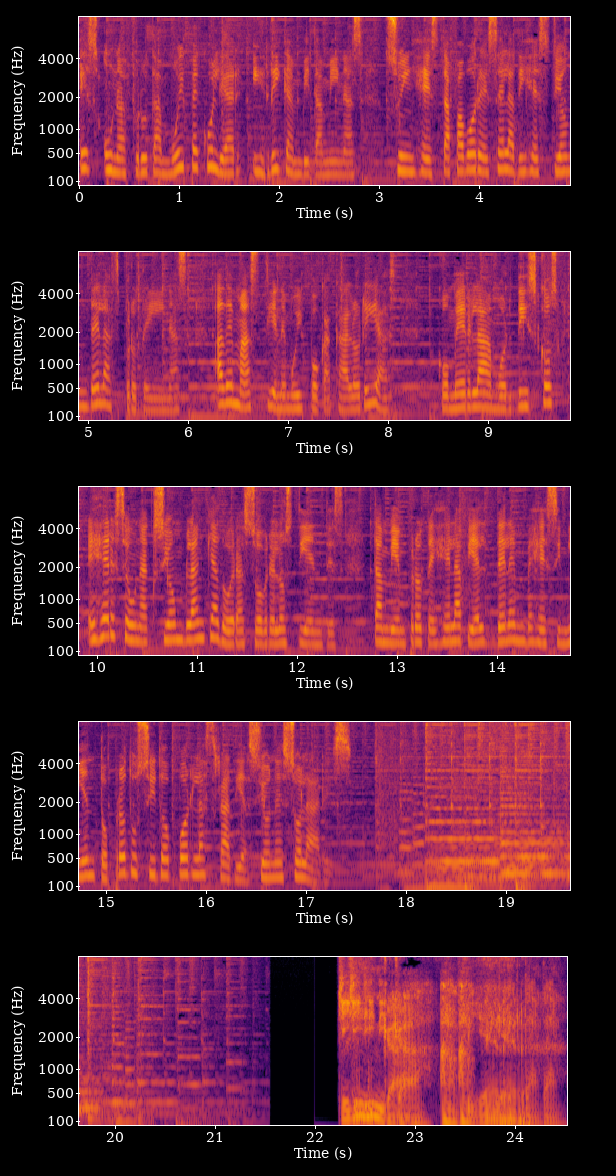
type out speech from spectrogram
es una fruta muy peculiar y rica en vitaminas. Su ingesta favorece la digestión de las proteínas. Además, tiene muy pocas calorías. Comerla a mordiscos ejerce una acción blanqueadora sobre los dientes. También protege la piel del envejecimiento producido por las radiaciones solares. Clínica Abierta.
